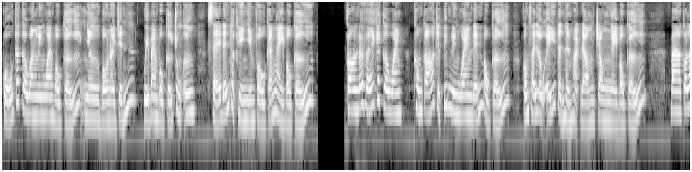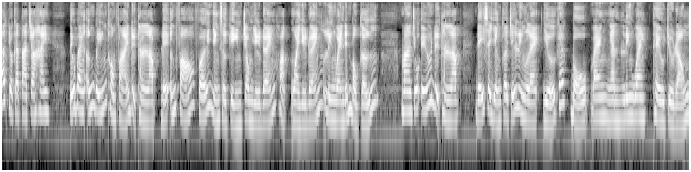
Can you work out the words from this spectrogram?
của các cơ quan liên quan bầu cử như Bộ Nội chính, Ủy ban bầu cử Trung ương sẽ đến thực hiện nhiệm vụ cả ngày bầu cử. Còn đối với các cơ quan không có trực tiếp liên quan đến bầu cử, cũng phải lưu ý tình hình hoạt động trong ngày bầu cử. Bà Collab Yokata cho hay, tiểu ban ứng biến không phải được thành lập để ứng phó với những sự kiện trong dự đoán hoặc ngoài dự đoán liên quan đến bầu cử, mà chủ yếu được thành lập để xây dựng cơ chế liên lạc giữa các bộ, ban, ngành liên quan theo chiều rộng.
